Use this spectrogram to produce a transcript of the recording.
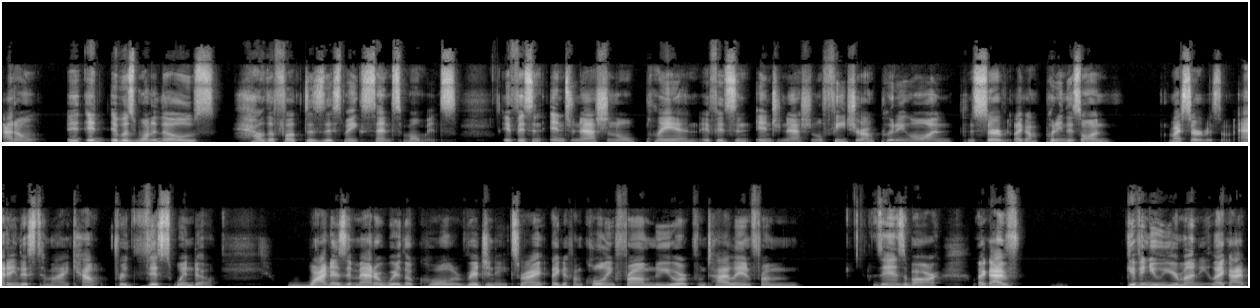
I don't, it, it, it was one of those, how the fuck does this make sense moments. If it's an international plan, if it's an international feature, I'm putting on the service, like I'm putting this on my service. I'm adding this to my account for this window. Why does it matter where the call originates, right? Like if I'm calling from New York, from Thailand, from Zanzibar, like I've given you your money. Like I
